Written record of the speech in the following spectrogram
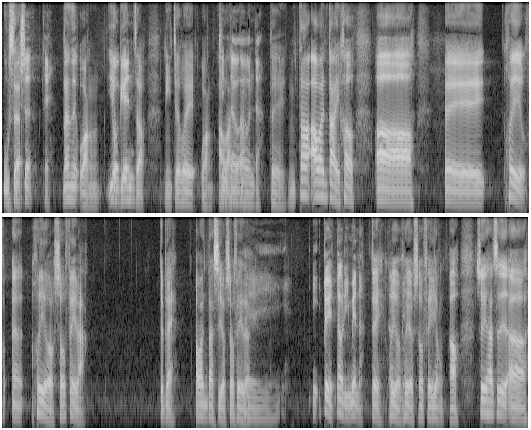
雾社。雾社，对。那是往右边走。你就会往阿万大，万大，对，你到阿万大以后，呃，呃，会，呃，会有收费啦，对不对？阿万大是有收费的，呃，对，到里面了，对，会有会有收费用啊，哦，所以它是呃，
